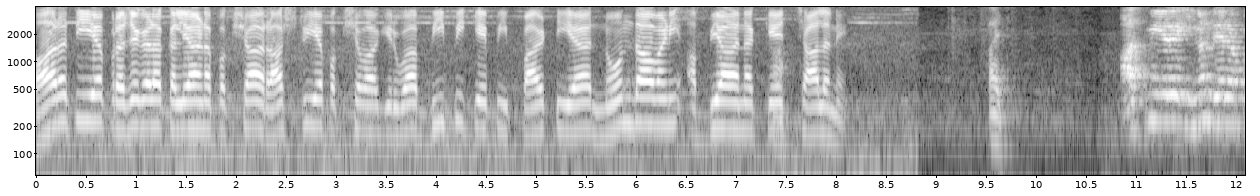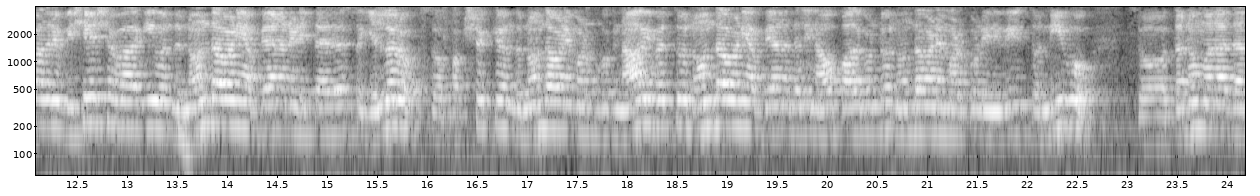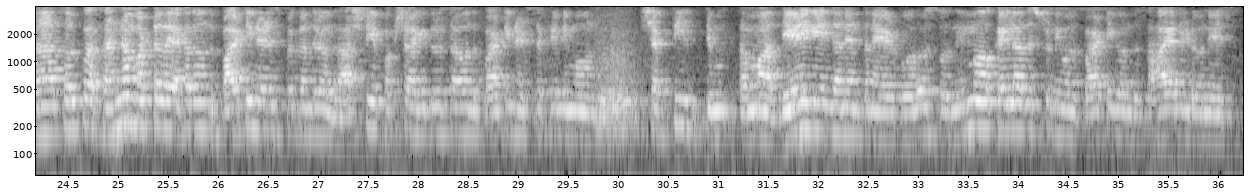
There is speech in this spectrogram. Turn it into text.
ಭಾರತೀಯ ಪ್ರಜೆಗಳ ಕಲ್ಯಾಣ ಪಕ್ಷ ರಾಷ್ಟ್ರೀಯ ಪಕ್ಷವಾಗಿರುವ ಬಿ ಪಿ ಕೆ ಪಿ ಪಾರ್ಟಿಯ ನೋಂದಾವಣಿ ಅಭಿಯಾನಕ್ಕೆ ಚಾಲನೆ. ಆಯ್ತು. ಆತ್ಮೀಯರೇ ಇನ್ನೊಂದೇನಪ್ಪ ಅಂದ್ರೆ ವಿಶೇಷವಾಗಿ ಒಂದು ನೋಂದಾವಣಿ ಅಭಿಯಾನ ನಡೀತಾ ಇದೆ. ಸೊ ಎಲ್ಲರೂ ಸೊ ಪಕ್ಷಕ್ಕೆ ಒಂದು ನೋಂದಾವಣಿ ಮಾಡ್ಕೋಬೇಕು. ನಾವಿವತ್ತು ನೋಂದಾವಣಿ ಅಭಿಯಾನದಲ್ಲಿ ನಾವು ಪಾಲ್ಗೊಂಡು ನೋಂದಾವಣೆ ಮಾಡ್ಕೊಂಡಿದೀವಿ. ಸೊ ನೀವು ಸೊ ತನು ಮನ ಧನ ಸ್ವಲ್ಪ ಸಣ್ಣ ಮಟ್ಟದ ಯಾಕಂದ್ರೆ ಒಂದು ಪಾರ್ಟಿ ನಡೆಸಬೇಕಂದ್ರೆ ಒಂದು ರಾಷ್ಟ್ರೀಯ ಪಕ್ಷ ಆಗಿದ್ರು ಸಹ ಒಂದು ಪಾರ್ಟಿ ನಡೆಸಕ್ಕೆ ನಿಮ್ಮ ಒಂದು ಶಕ್ತಿ ತಮ್ಮ ದೇಣಿಗೆಯಿಂದಾನೆ ಅಂತಾನೆ ಹೇಳ್ಬೋದು. ಸೊ ನಿಮ್ಮ ಕೈಲಾದಷ್ಟು ನೀವು ಒಂದು ಪಾರ್ಟಿಗೆ ಒಂದು ಸಹಾಯ ನೀಡುವ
